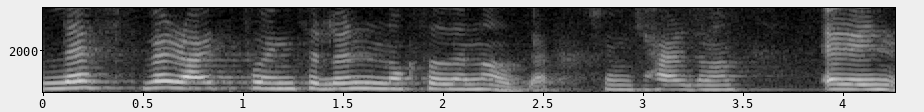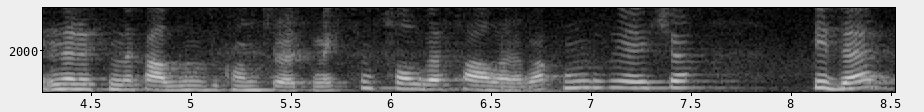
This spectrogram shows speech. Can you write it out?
left ve right pointerların noktalarını alacak. Çünkü her zaman array'in neresinde kaldığımızı kontrol etmek için sol ve sağlara bakmamız gerekiyor. Bir de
